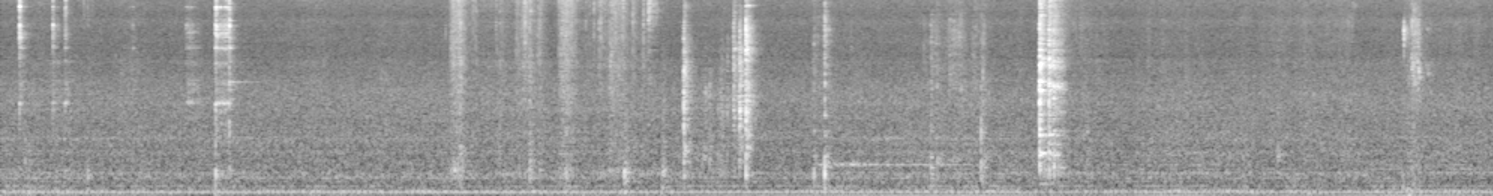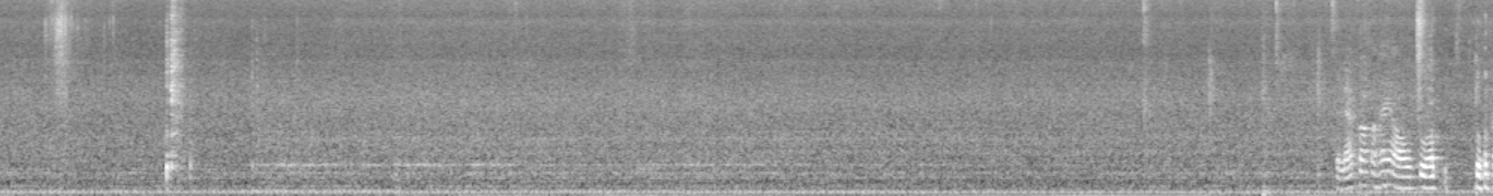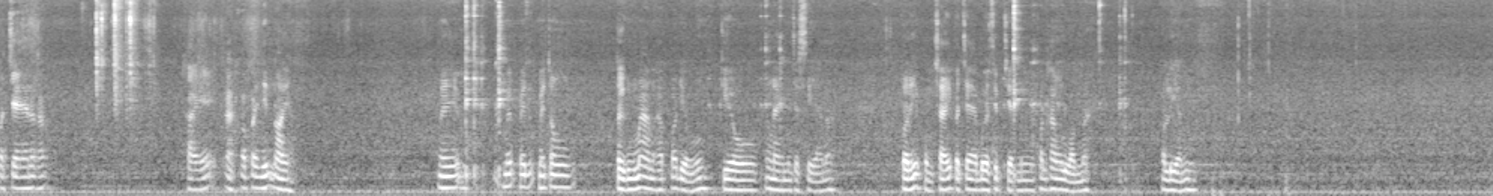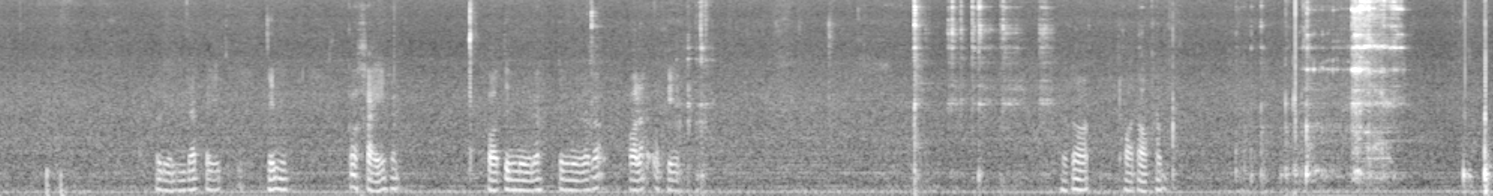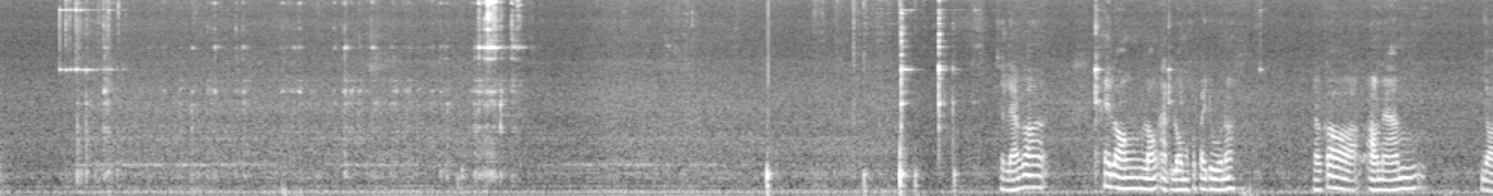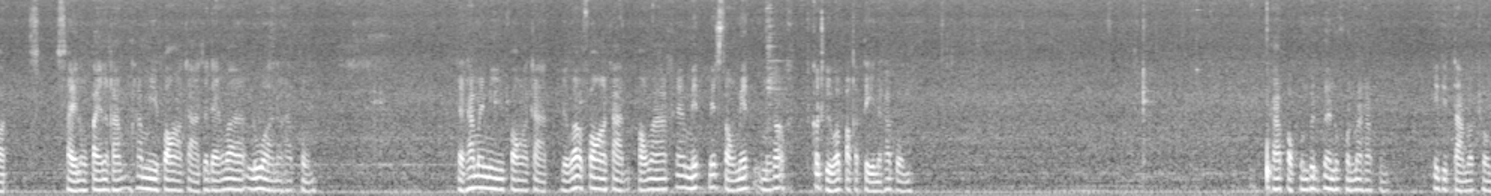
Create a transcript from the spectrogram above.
ร็จแล้วก็ให้เอาตัวตัวประแจนะครับไถอัดเข้าไปนิดหน่อย ไม่ไม่ไม่ไม่ต้องตึงมากนะครับ เพราะเดี๋ยวเกลียวข้างในมันจะเสียเนะตัวนี้ผมใช้ประแจเบอร์สิบเจ็ดมันค่อนข้างหลวมนะเอาเหรียญเอาเหรียญยัดไปนิดนึงก็ไขครับ พอตึงมือนะ ตึงมือแล้วก็พอละโอเค แล้วก็ถอดออกครับ เสร็จแล้วก็ ให้ลองลองอัดลมเข้าไปดูเนาะแล้วก็เอาน้ำหยอดใส่ลงไปนะครับ ถ้ามีฟองอากาศแสดงว่ารั่วนะครับผม แต่ถ้าไม่มีฟองอากาศ หรือว่าฟองอากาศออกมาแค่เม็ดเม็ดสองเม็ดมันก็ก็ถือว่าปกตินะครับผม ครับขอบคุณเพื่อนๆทุกคนมากครับผมที่ติดตามรับชม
